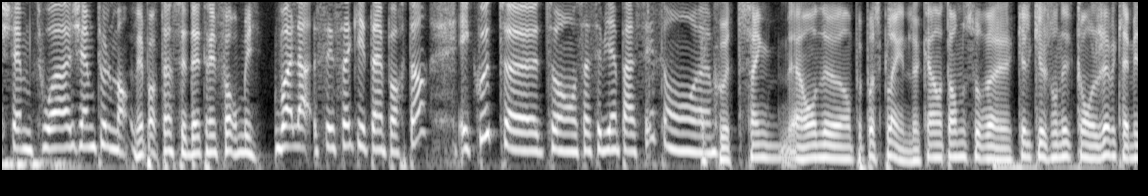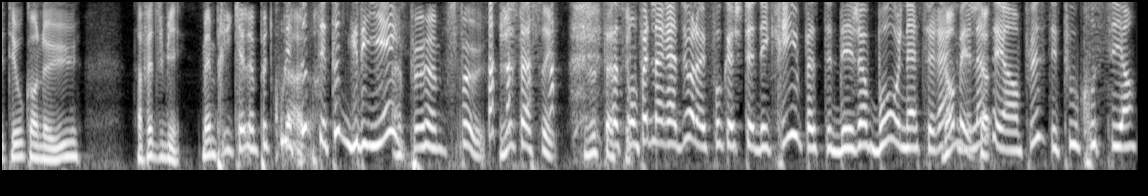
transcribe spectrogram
je t'aime toi, j'aime tout le monde. L'important c'est d'être informé. Voilà, c'est ça qui est important. Écoute, euh, ton ça s'est bien passé ton euh, Écoute, cinq, on a- on peut pas se plaindre. là. Quand on tombe sur euh, quelques journées de congé avec la météo qu'on a eue, ça fait du bien. Même pris qu'elle a un peu de couleur. t'es toute grillée. Un peu, un petit peu. Juste assez. Juste Parce qu'on fait de la radio, alors il faut que je te décrive parce que t'es déjà beau au naturel. Non, mais mais là, t'es en plus, t'es tout croustillant.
